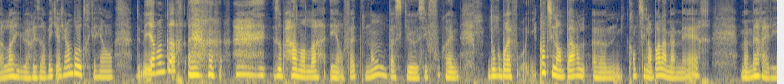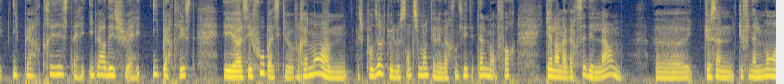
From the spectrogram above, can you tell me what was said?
Allah il lui a réservé quelqu'un d'autre quelqu'un de meilleur encore. Subhanallah. Et en fait non parce que c'est fou quand même. Donc bref quand il en parle euh, quand il en parle à ma mère ma mère elle est hyper triste elle est hyper déçue elle est hyper triste. Et euh, c'est fou parce que vraiment je peux dire que le sentiment qu'elle avait ressenti était tellement fort qu'elle en a versé des larmes que ça que finalement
